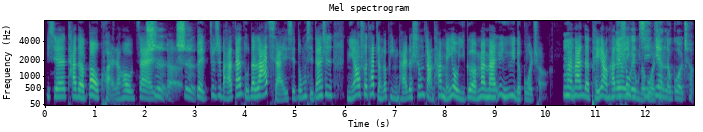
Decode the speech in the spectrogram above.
一些他的爆款，然后再是呃是对，就是把它单独的拉起来一些东西。但是你要说它整个品牌的生长，它没有一个慢慢孕育的过程，慢慢的培养它的受众的过程。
